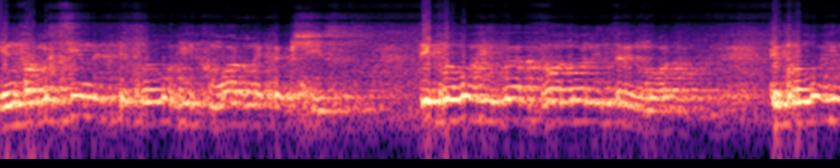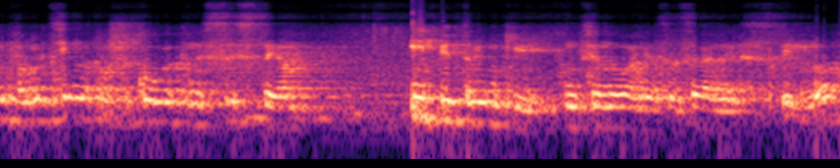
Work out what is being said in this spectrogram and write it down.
інформаційних технологій хмарних обчислень, технологій Веб 2.0 і 3.0, технологій інформаційно-пошукових систем і підтримки функціонування соціальних спільнот,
